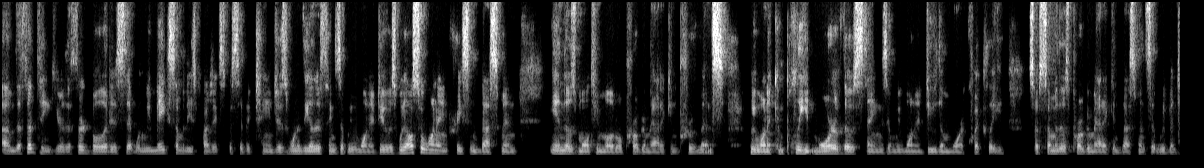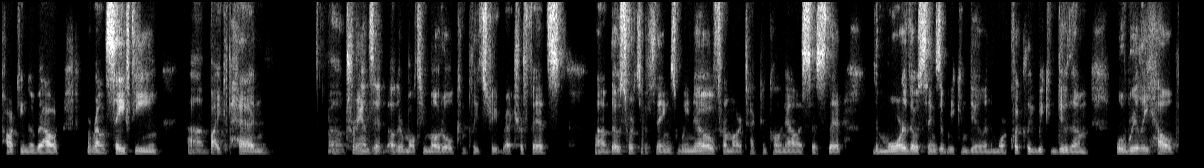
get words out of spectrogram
um, the third thing here, the third bullet is that when we make some of these project specific changes, one of the other things that we want to do is we also want to increase investment in those multimodal programmatic improvements. We want to complete more of those things and we want to do them more quickly. So some of those programmatic investments that we've been talking about around safety, uh, bike ped, uh, transit, other multimodal complete street retrofits, um, those sorts of things. We know from our technical analysis that the more those things that we can do and the more quickly we can do them will really help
